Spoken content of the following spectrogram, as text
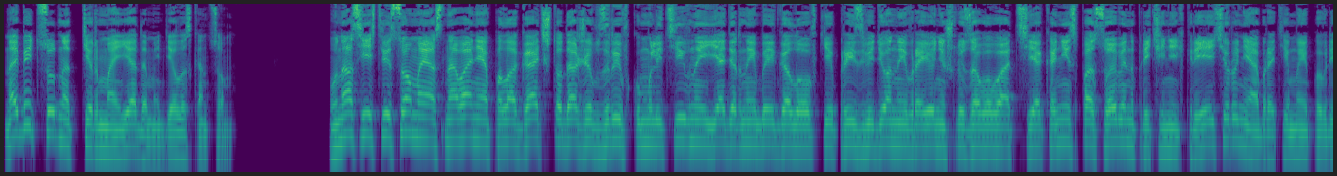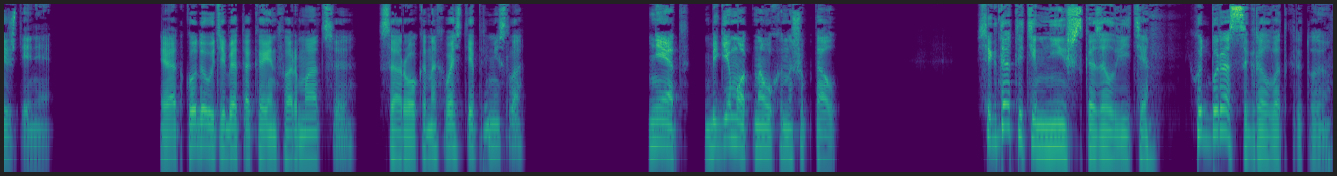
Набить судно термоядом и дело с концом. У нас есть весомые основания полагать, что даже взрыв кумулятивной ядерной боеголовки, произведенный в районе шлюзового отсека, не способен причинить крейсеру необратимые повреждения. И откуда у тебя такая информация? Сорока на хвосте принесла? Нет, бегемот на ухо нашептал. «Всегда ты темнишь», — сказал Витя. «Хоть бы раз сыграл в открытую.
